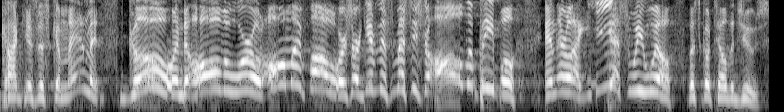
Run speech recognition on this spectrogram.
God gives this commandment go into all the world. All my followers are give this message to all the people. And they're like, yes, we will. Let's go tell the Jews.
